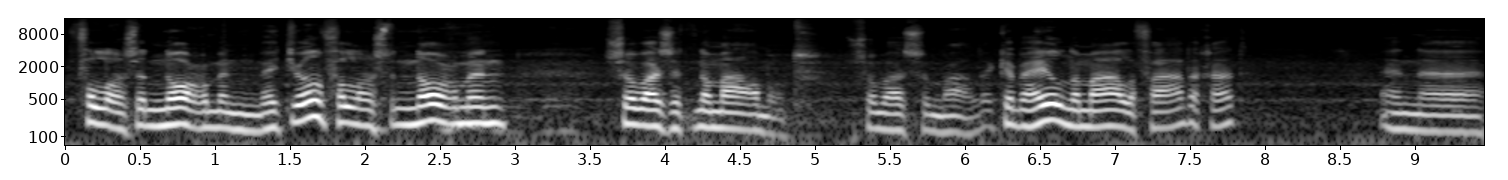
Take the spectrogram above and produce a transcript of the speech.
volgens de normen, weet je wel? Volgens de normen zoals het normaal moet. Zoals het normaal. Ik heb een heel normale vader gehad. En eh, een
